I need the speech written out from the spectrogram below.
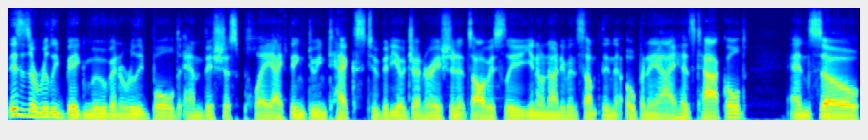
this is a really big move and a really bold, ambitious play. I think doing text to video generation, it's obviously, you know, not even something that OpenAI has tackled. And so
